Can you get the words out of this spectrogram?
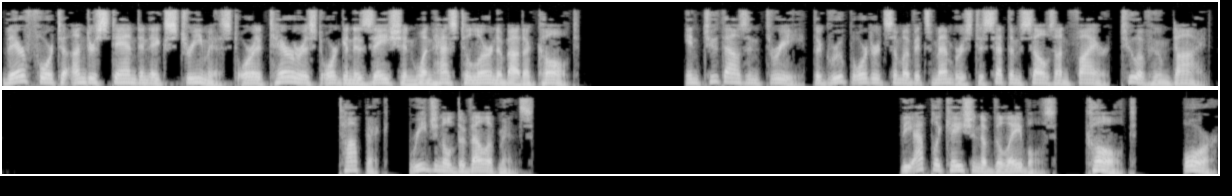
Therefore to understand an extremist or a terrorist organization one has to learn about a cult. In 2003, the group ordered some of its members to set themselves on fire, two of whom died. Regional developments The application of the labels, «cult» or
